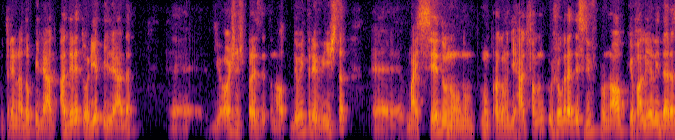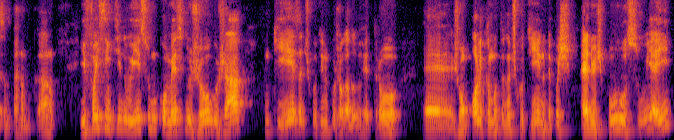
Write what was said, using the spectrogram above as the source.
o treinador pilhado, a diretoria pilhada. É, Diógenes, presidente do Náutico, deu entrevista é, mais cedo num, num, programa de rádio falando que o jogo era decisivo para o Náutico, porque valia a liderança do Pernambucano. E foi sentido isso no começo do jogo, já com Chiesa discutindo com o jogador do Retrô, é, João Paulo e Camutanga discutindo, depois Hélio expulso, e aí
